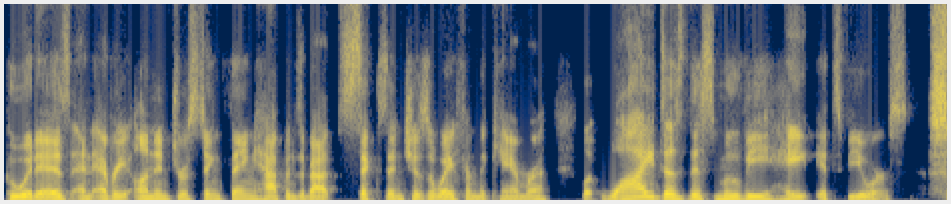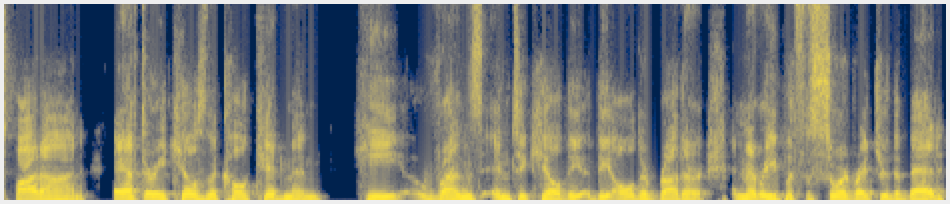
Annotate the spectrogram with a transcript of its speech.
who it is and every uninteresting thing happens about six inches away from the camera but why does this movie hate its viewers Spot on. After he kills Nicole Kidman, he runs in to kill the, the older brother. And remember, he puts the sword right through the bed.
